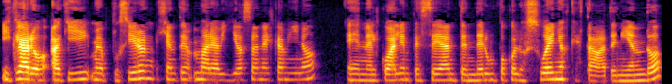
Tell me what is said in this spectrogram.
Y claro, aquí me pusieron gente maravillosa en el camino en el cual empecé a entender un poco los sueños que estaba teniendo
